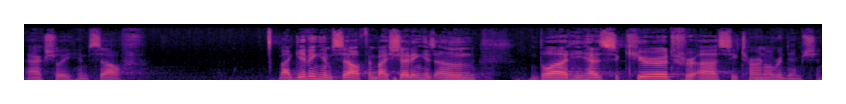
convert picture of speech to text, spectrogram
actually himself. By giving himself and by shedding his own blood, he has secured for us eternal redemption.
